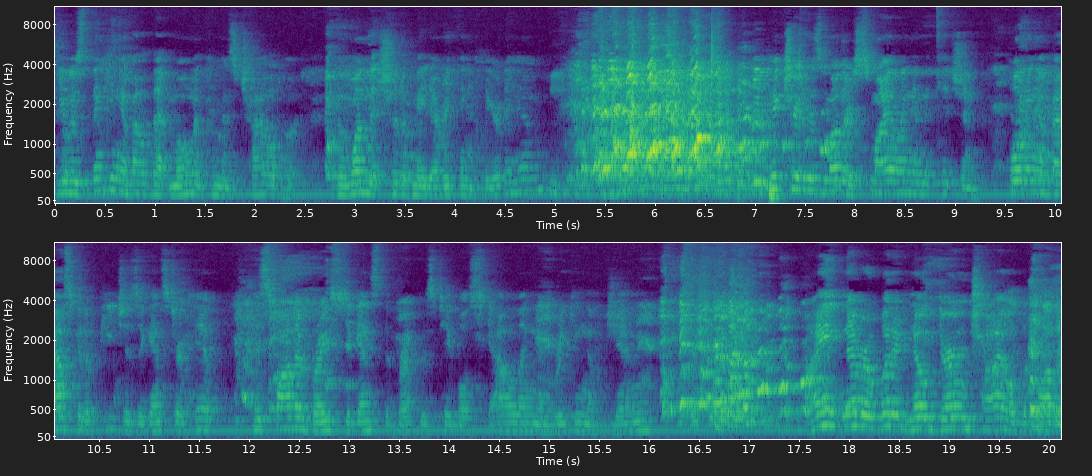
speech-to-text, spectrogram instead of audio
he was thinking about that moment from his childhood, the one that should have made everything clear to him. he pictured his mother smiling in the kitchen, holding a basket of peaches against her hip, his father braced against the breakfast table, scowling and reeking of gin. I ain't never wedded no dern child, the father.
